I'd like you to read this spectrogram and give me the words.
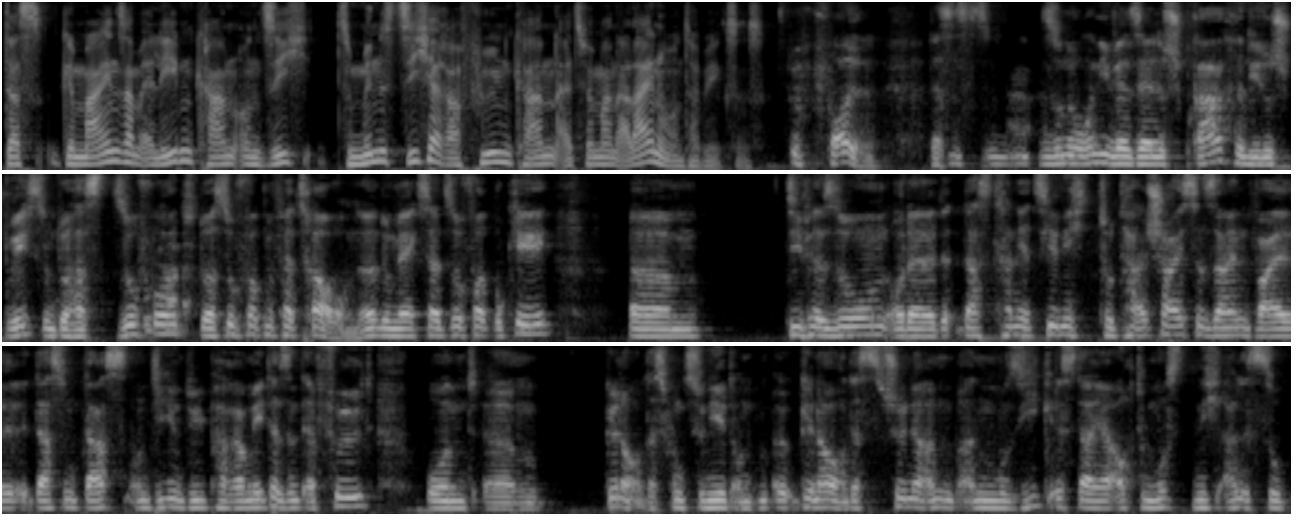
das gemeinsam erleben kann und sich zumindest sicherer fühlen kann, als wenn man alleine unterwegs ist. Voll. Das ist so eine universelle Sprache, die du sprichst und du hast sofort, du hast sofort ein Vertrauen. Ne? Du merkst halt sofort, okay, ähm, die Person oder das kann jetzt hier nicht total scheiße sein, weil das und das und die und die Parameter sind erfüllt und ähm, Genau, das funktioniert und äh, genau, und das Schöne an, an Musik ist da ja auch, du musst nicht alles so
